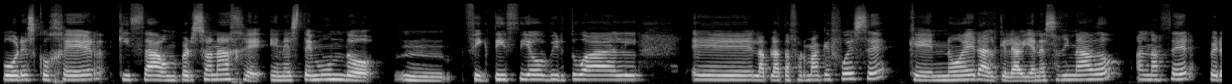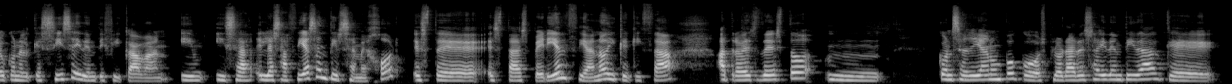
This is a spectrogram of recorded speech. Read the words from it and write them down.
por escoger quizá un personaje en este mundo mm, ficticio, virtual, eh, la plataforma que fuese, que no era el que le habían asignado al nacer, pero con el que sí se identificaban y, les hacía sentirse mejor este, esta experiencia, ¿no? Y que quizá a través de esto mm, conseguían un poco explorar esa identidad que,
